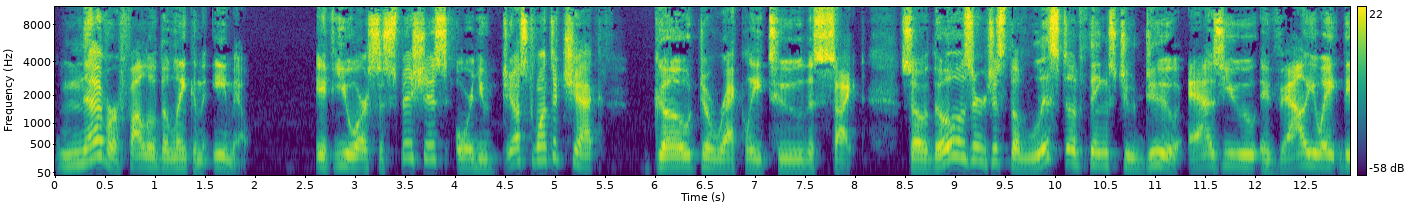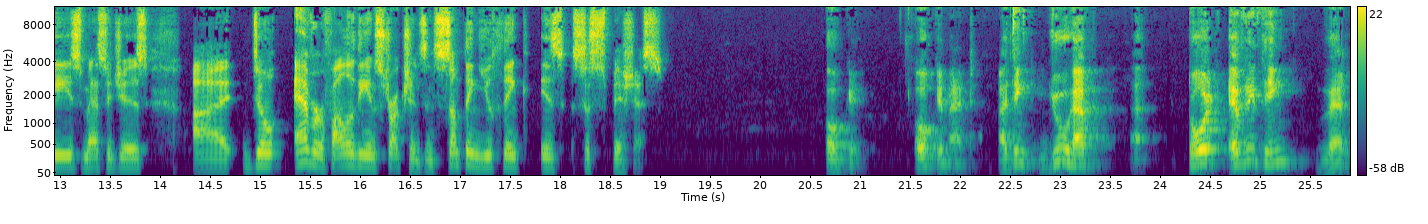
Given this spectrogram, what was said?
never follow the link in the email. If you are suspicious or you just want to check, go directly to the site. So, those are just the list of things to do as you evaluate these messages. Uh, don't ever follow the instructions in something you think is suspicious. Okay. Okay, Matt. I think you have told everything well.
